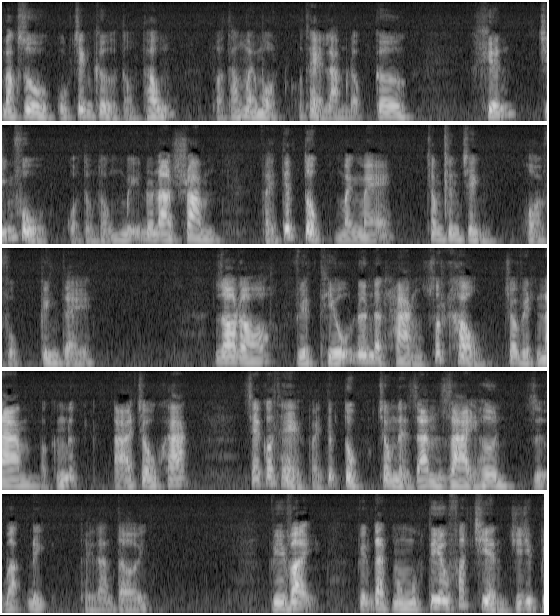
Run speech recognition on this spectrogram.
mặc dù cuộc tranh cử Tổng thống vào tháng 11 có thể làm động cơ, khiến chính phủ của Tổng thống Mỹ Donald Trump phải tiếp tục mạnh mẽ trong chương trình hồi phục kinh tế. Do đó, việc thiếu đơn đặt hàng xuất khẩu cho Việt Nam và các nước Á Châu khác sẽ có thể phải tiếp tục trong thời gian dài hơn dự bạc định thời gian tới. Vì vậy, việc đặt một mục tiêu phát triển GDP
